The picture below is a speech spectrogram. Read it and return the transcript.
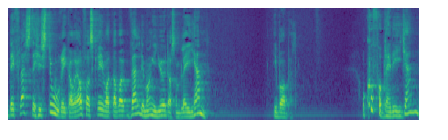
De fleste historikere i alle fall skriver at det var veldig mange jøder som ble igjen i Babel. Og hvorfor ble de igjen?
